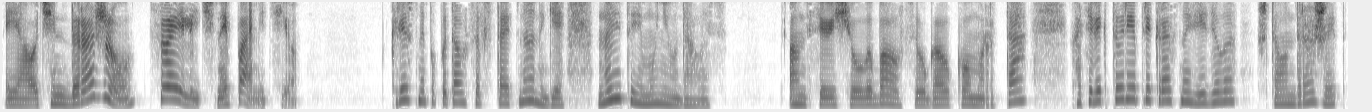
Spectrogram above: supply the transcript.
Я очень дорожу своей личной памятью». Крестный попытался встать на ноги, но это ему не удалось. Он все еще улыбался уголком рта, хотя Виктория прекрасно видела, что он дрожит.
